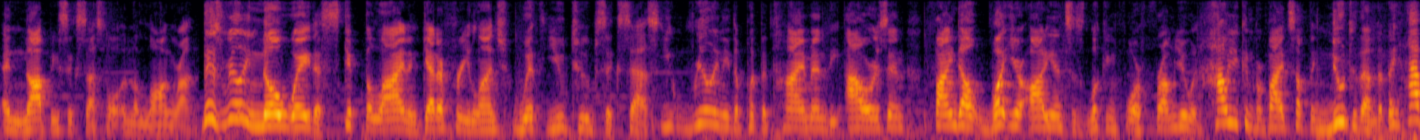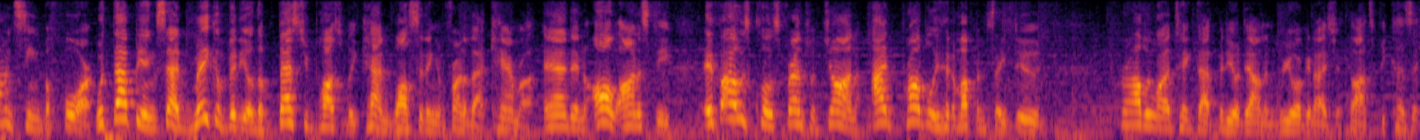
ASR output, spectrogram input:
and not be successful in the long run. There's really no way to skip the line and get a free lunch with YouTube success. You really need to put the time in, the hours in, find out what your audience is looking for from you and how you can provide something new to them that they haven't seen before. With that being said, make a video the best you possibly can while sitting in front of that camera. And in all honesty, if I was close friends with John, I'd probably hit him up and say, dude, probably want to take that video down and reorganize your thoughts because it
